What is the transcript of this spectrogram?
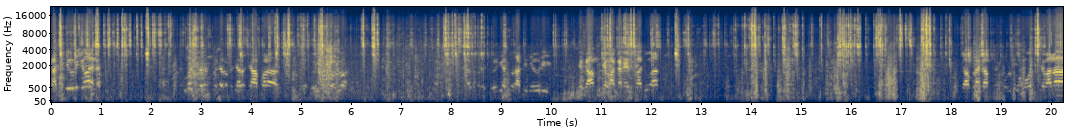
રાતી દેવરી કહેવાય ને? ખૂબ જ સરસ મજાનો નજારો છે. આ પણ જોઈ શકો છો જોઈ રહ્યા છો રાતી દેવરી જે ગામ છે વાંકાનેરની બાજુમાં. ગામડા ગામને ઉલટું મોજ છે વાલા.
